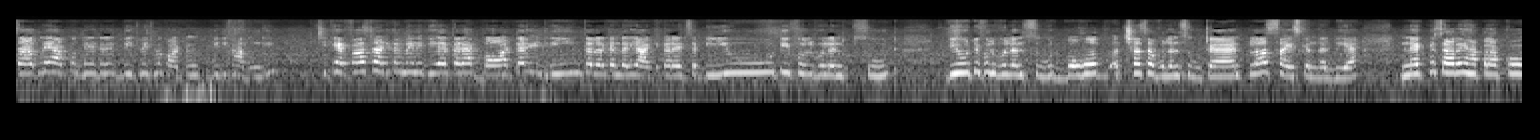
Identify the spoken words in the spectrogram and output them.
साथ में आपको धीरे धीरे बीच बीच में कॉटन भी दिखा दूँगी। ठीक है फ़र्स्ट आर्टिकल मैंने वियर करा बॉटल ग्रीन कलर के अंदर ये आर्टिकल है। It's beautiful woollen suit beautiful woollen suit, बहुत अच्छा सा वुलन सूट है एंड प्लस साइज़ के अंदर भी है। नेक पे सारा यहाँ पर आपको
